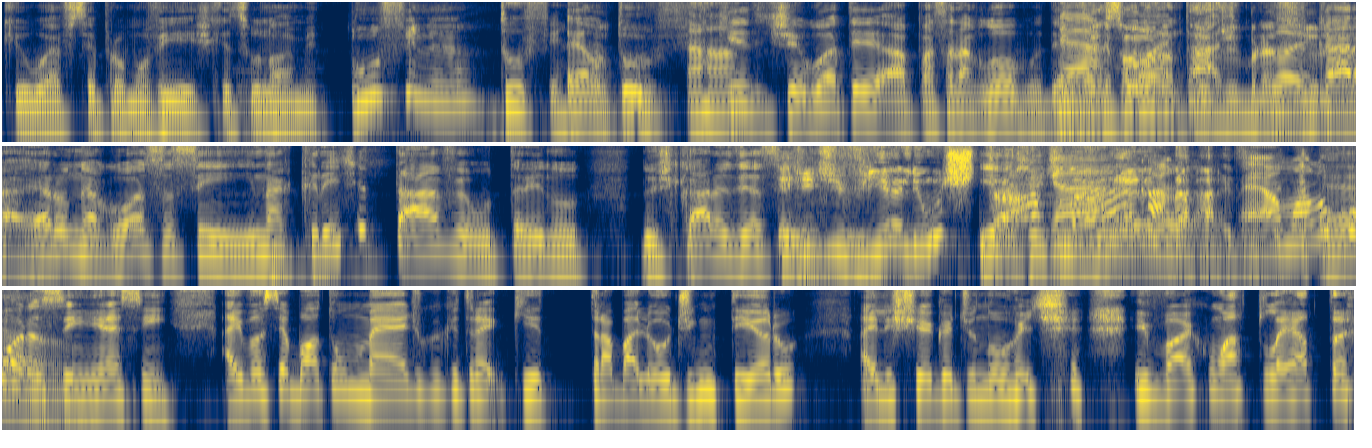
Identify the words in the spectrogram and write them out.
que o UFC promovia, esqueci o nome. Tuf, né? Tuf. É, o TUF. Que chegou a, ter, a passar na Globo. É, foi. no Fantástico. Do Brasil, Foi. Cara, né? era um negócio, assim, inacreditável o treino dos caras. E assim, E a gente via ali um E a estrago gente na vê, É, realidade. cara, é uma loucura, É. assim. É assim. Aí você bota um médico que, que trabalhou o dia inteiro, aí ele chega de noite e vai com um atleta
